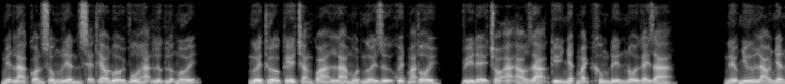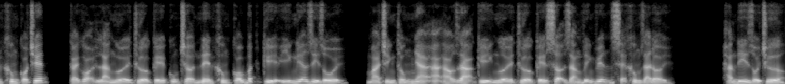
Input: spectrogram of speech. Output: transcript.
miễn là còn sống liền sẽ theo đuổi vô hạn lực lượng mới. Người thừa kế chẳng qua là một người dự khuyết mà thôi, vì để cho ả ảo dạ kỳ nhất mạch không đến nỗi gây ra. Nếu như lão nhân không có chết, cái gọi là người thừa kế cũng trở nên không có bất kỳ ý nghĩa gì rồi, mà chính thống nhà ả ảo dạ kỳ người thừa kế sợ rằng vĩnh viễn sẽ không ra đời. Hắn đi rồi chưa?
